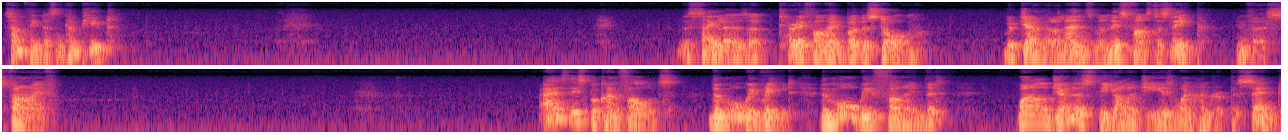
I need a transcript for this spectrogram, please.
Something doesn't compute. The sailors are terrified by the storm, but Jonah the landsman is fast asleep in verse 5. As this book unfolds, the more we read, the more we find that while Jonah's theology is 100%,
